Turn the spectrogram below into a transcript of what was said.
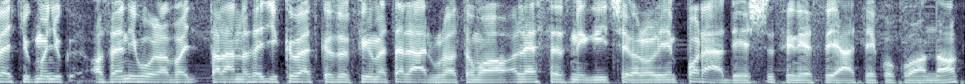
összevetjük mondjuk az Annie vagy talán az egyik következő filmet elárulhatom, a lesz ez még így ahol ilyen parádés színészi játékok vannak.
